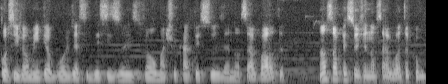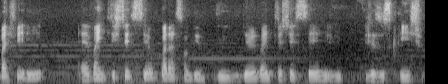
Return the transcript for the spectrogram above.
possivelmente algumas dessas decisões vão machucar pessoas à nossa volta, não só pessoas da nossa volta, como vai ferir, é, vai entristecer o coração de, de Deus, vai entristecer Jesus Cristo.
